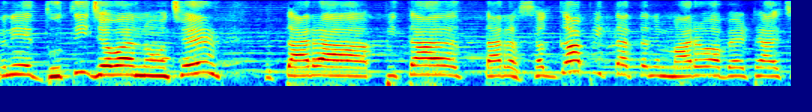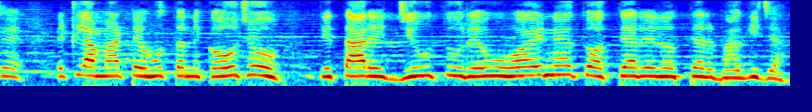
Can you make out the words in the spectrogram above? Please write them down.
અને એ ધૂતી જવાનો છે. તારા પિતા, તારા સગા પિતા તને મારવા બેઠા છે એટલા માટે હું તને કહું છું કે તારે જીવતું રહેવું હોય ને તો અત્યારે અત્યારે ભાગી જા.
